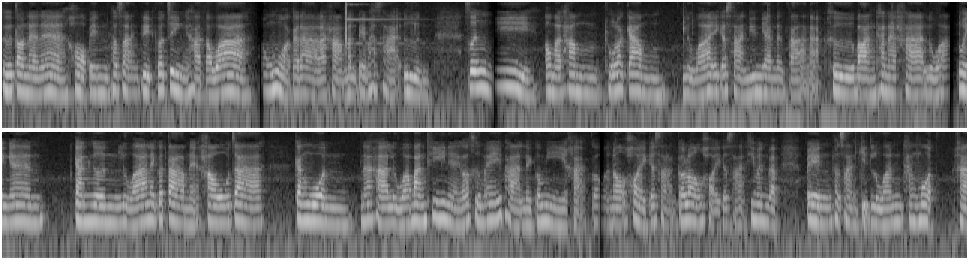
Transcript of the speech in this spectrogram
คือตอนนั้นน่ะขอเป็นภาษาอังกฤษก็จริงค่ะ แต่ว่าตรงหัวกระดาษนะคะมันเป็นภาษาอื่น ซึ่งที่เอามาทำธุรกรรม หรือว่าเอกสารยืนยันต่างๆอะคือบางธนาคารหรือว่าหน่วยงานการเงินหรือว่าอะไรก็ตามเนี่ยเขาจะกังวลนะคะ หรือว่าบางที่เนี่ยก็คือไม่ให้ผ่านเลยก็มีค่ะ ก็น้องขอเอกสารก็ลองขอเอกสารที่มันแบบเป็นภาษาอังกฤษล้วนทั้งหมดค่ะ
